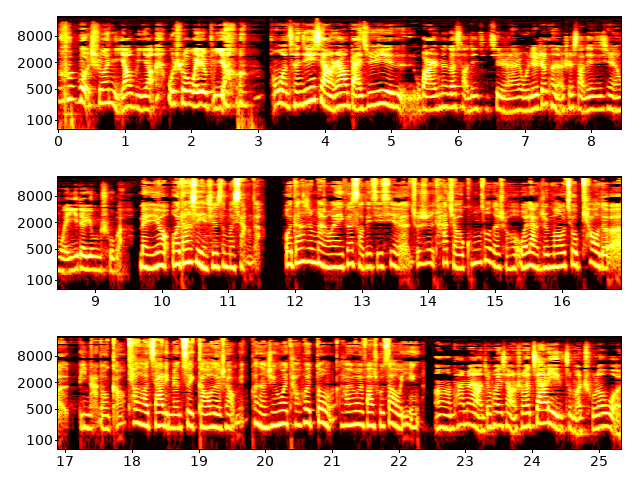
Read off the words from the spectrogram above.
我说你要不要？我说我也不要。我曾经想让白居易玩那个扫地机器人来着，我觉得这可能是扫地机器人唯一的用处吧。没有，我当时也是这么想的。我当时买完一个扫地机器人，就是它只要工作的时候，我两只猫就跳的比哪都高，跳到家里面最高的上面。可能是因为它会动，它又会发出噪音。嗯，他们俩就会想说，家里怎么除了我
